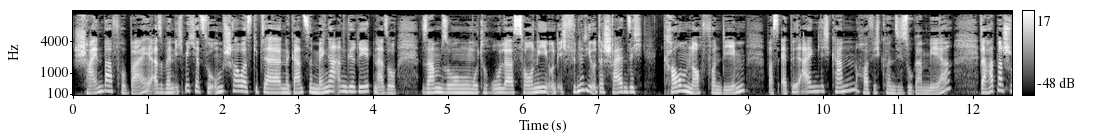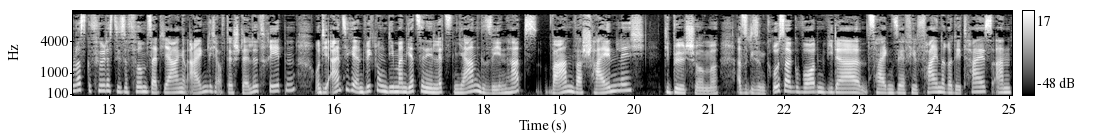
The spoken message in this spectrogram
scheinbar vorbei. Also wenn ich mich jetzt so umschaue, es gibt ja eine ganze Menge an Geräten, also Samsung, Motorola, Sony und ich finde, die unterscheiden sich kaum noch von dem, was Apple eigentlich kann. Häufig können sie sogar mehr. Da hat man schon das Gefühl, dass diese Firmen seit Jahren eigentlich auf der Stelle treten und die einzige Entwicklung, die man jetzt in den letzten Jahren gesehen hat, waren wahrscheinlich die Bildschirme. Also die sind größer geworden wieder, zeigen sehr viel feinere Details an.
